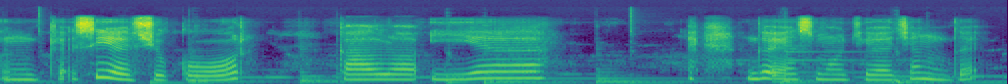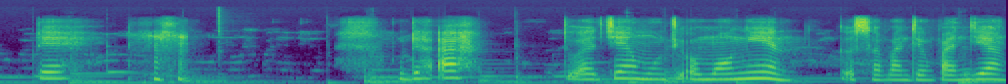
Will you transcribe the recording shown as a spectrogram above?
enggak sih ya syukur. Kalau iya eh enggak ya semua aja enggak deh. Udah ah. Itu aja yang mau diomongin. Gak usah panjang-panjang.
